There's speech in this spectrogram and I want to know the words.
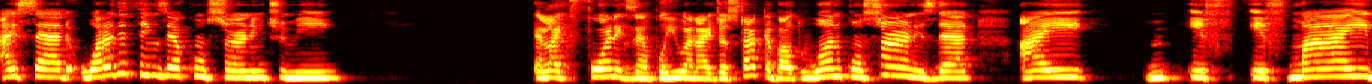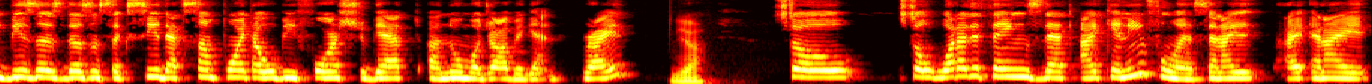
I said, what are the things that are concerning to me? And like, for an example, you and I just talked about one concern is that I if if my business doesn't succeed at some point i will be forced to get a normal job again right? Yeah. So so what are the things that i can influence? And i i and i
